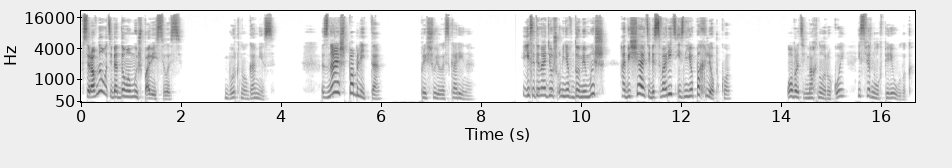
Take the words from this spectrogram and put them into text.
«Все равно у тебя дома мышь повесилась», – буркнул Гомес. «Знаешь, Паблитта», – прищурилась Карина, – «если ты найдешь у меня в доме мышь, обещаю тебе сварить из нее похлебку». Оборотень махнул рукой и свернул в переулок.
